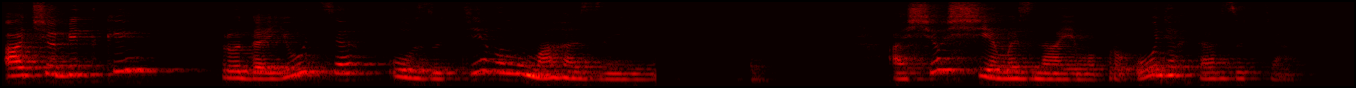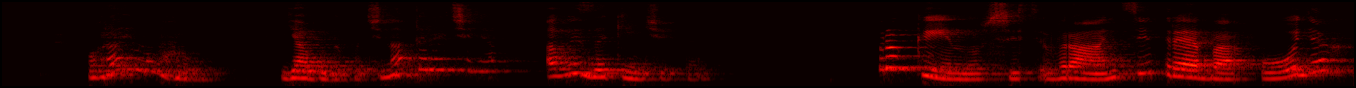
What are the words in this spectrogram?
А чобітки продаються у взуттєвому магазині. А що ще ми знаємо про одяг та взуття? Пограємо в гру. Я буду починати речення, а ви закінчуйте. Прокинувшись вранці, треба одяг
